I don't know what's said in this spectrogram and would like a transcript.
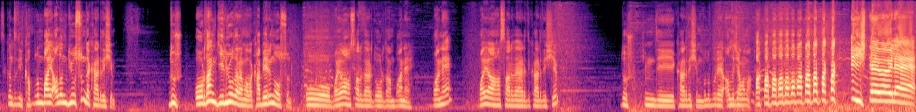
Sıkıntı değil kaplumbağayı alın diyorsun da kardeşim. Dur oradan geliyorlar ama bak haberin olsun. Oo bayağı hasar verdi oradan Bane. Bane bayağı hasar verdi kardeşim. Dur şimdi kardeşim bunu buraya alacağım ama bak bak bak bak bak bak bak bak bak bak. İşte böyle.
